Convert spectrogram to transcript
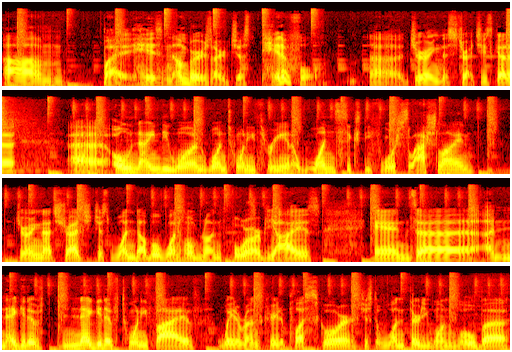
Um, but his numbers are just pitiful uh, during this stretch. He's got a uh, 091, 123, and a 164 slash line during that stretch. Just one double, one home run, four RBIs and uh, a negative negative 25 weighted runs created plus score, just a 131 WOBA,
